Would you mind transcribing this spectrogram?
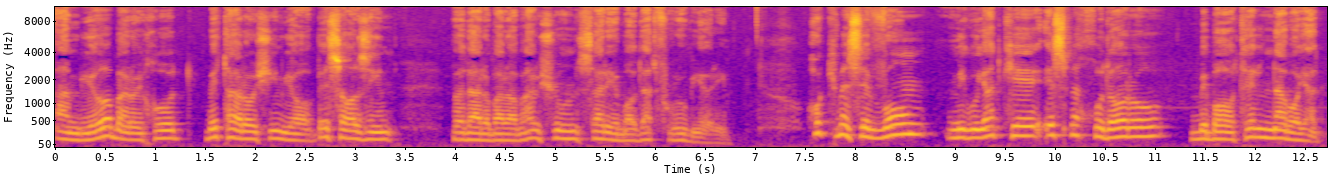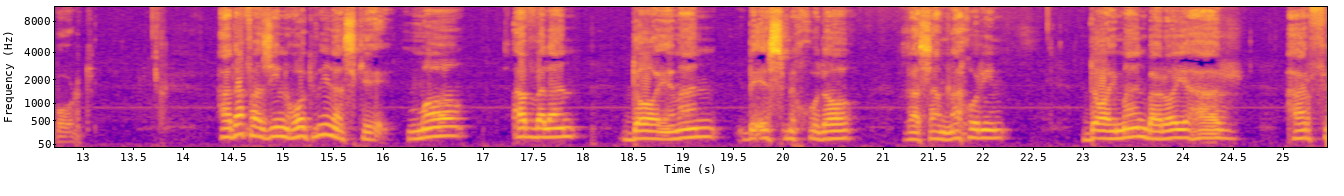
انبیا برای خود بتراشیم یا بسازیم و در برابرشون سر عبادت فرو بیاریم. حکم سوم می‌گوید که اسم خدا رو به باطل نباید برد. هدف از این حکم این است که ما اولا دائما به اسم خدا قسم نخوریم. دائما برای هر حرف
